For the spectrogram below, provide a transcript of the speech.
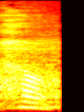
हाँ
